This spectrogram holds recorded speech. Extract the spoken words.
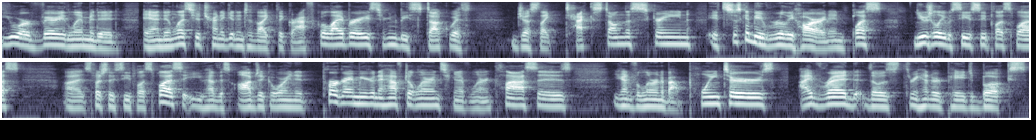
you are very limited. And unless you're trying to get into like the graphical libraries, you're going to be stuck with just like text on the screen. It's just going to be really hard. And plus, usually with C C++, uh, especially C++, you have this object-oriented program you're going to have to learn. So you're going to have to learn classes. You're going to have to learn about pointers. I've read those 300-page books,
